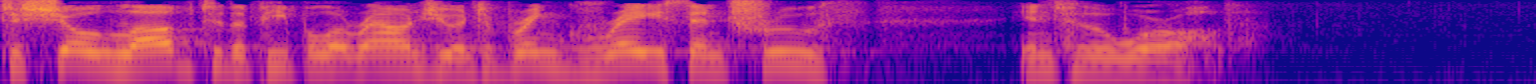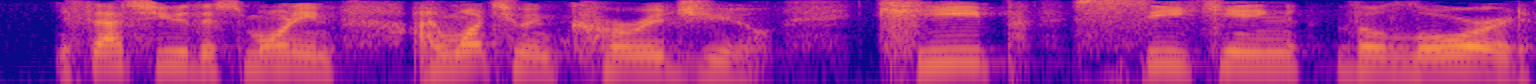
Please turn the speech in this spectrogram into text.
to show love to the people around you and to bring grace and truth into the world. If that's you this morning, I want to encourage you. Keep seeking the Lord.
